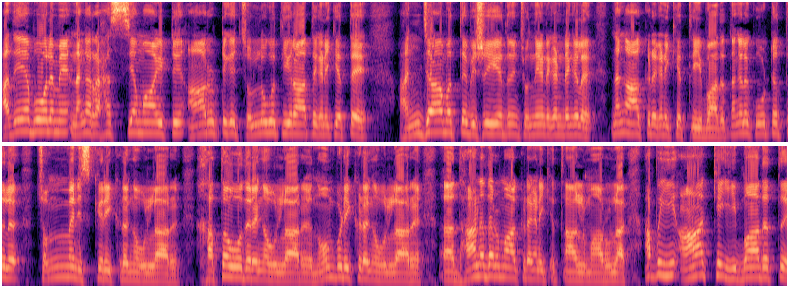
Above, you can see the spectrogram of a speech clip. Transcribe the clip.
അതേപോലെ ഞങ്ങൾ രഹസ്യമായിട്ട് ആറൊട്ടിಗೆ ചൊല്ലുക തീരാത്ത ഗണിക്കത്തെ അഞ്ചാമത്തെ വിഷയം ചൊന്നേണ്ട് കണ്ടെങ്കിൽ ഞങ്ങൾ ആക്കിടകണിക്ക് എത്തി ഇബാദത്ത്. ഞങ്ങളെ കൂട്ടത്തിൽ ചൊമ്മ നിസ്കരിക്കിടങ്ങ ഉള്ളാറ് ഹതോദരങ്ങ ഉള്ളാറ് നോമ്പിടിക്കിടങ്ങ ഉള്ളാറ് ദാനധർമാക്കിട ഗണിക്കത്തെ ആൾമാറുള്ളാർ അപ്പോൾ ഈ ആക്കിയ ഇബാദത്ത്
